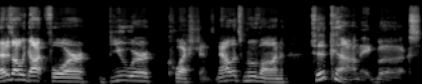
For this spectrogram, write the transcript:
that is all we got for viewer questions. Now let's move on to comic books.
